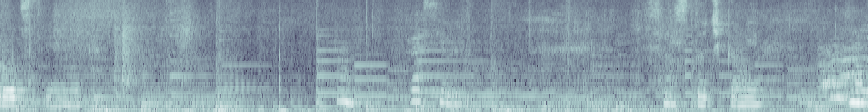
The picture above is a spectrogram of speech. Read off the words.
родственник. Красивый. С листочками. Мгм.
